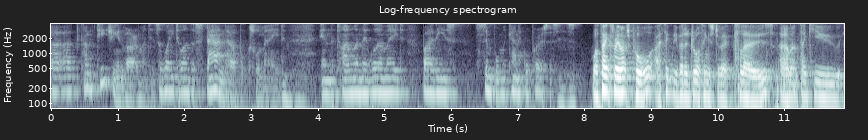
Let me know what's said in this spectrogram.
a, a kind of teaching environment. It's a way to understand how books were made mm-hmm. in the time when they were made by these simple mechanical processes. Mm-hmm. Well, thanks very much, Paul. I think we better draw things to a close. Um, and thank you,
